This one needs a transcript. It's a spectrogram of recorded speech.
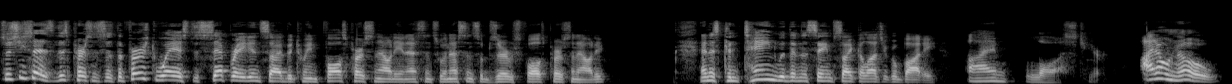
So she says, this person says, the first way is to separate inside between false personality and essence when essence observes false personality and is contained within the same psychological body. I'm lost here. I don't know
